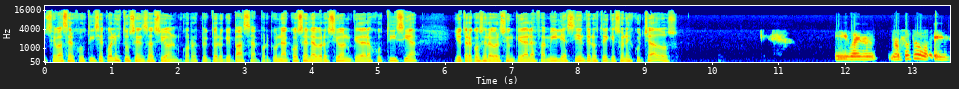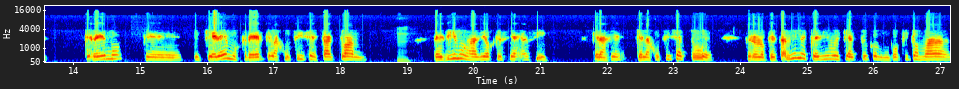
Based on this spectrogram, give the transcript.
¿Se va a hacer justicia? ¿Cuál es tu sensación con respecto a lo que pasa? Porque una cosa es la versión que da la justicia y otra cosa es la versión que da la familia. ¿Sienten ustedes que son escuchados? Y bueno, nosotros eh, creemos que y queremos creer que la justicia está actuando. Mm. Pedimos a Dios que sea así, que la, que la justicia actúe pero lo que también les pedimos es que actúe con un poquito más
